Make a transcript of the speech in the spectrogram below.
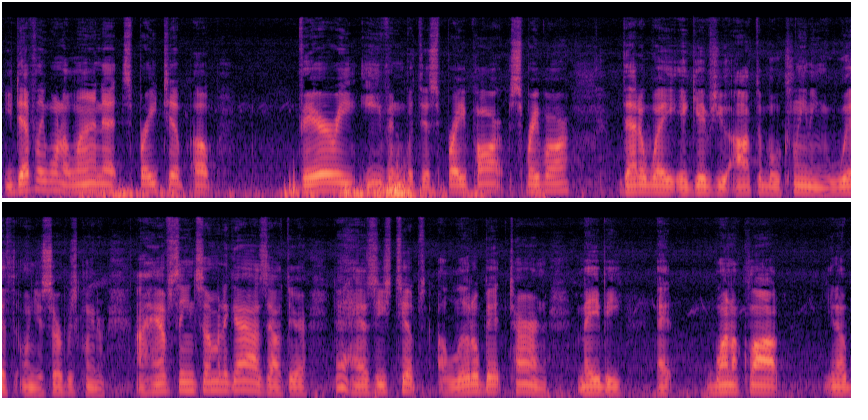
You definitely want to line that spray tip up very even with this spray, par, spray bar. That way it gives you optimal cleaning width on your surface cleaner. I have seen some of the guys out there that has these tips a little bit turned, maybe at one o'clock, you know,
